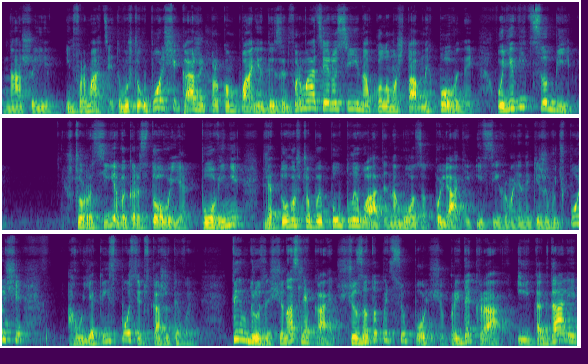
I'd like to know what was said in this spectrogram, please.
нашої інформації, тому що у Польщі кажуть про компанію дезінформації Росії навколо масштабних повеней. Уявіть собі, що Росія використовує повіні для того, щоб повпливати на мозок поляків і всіх громадян, які живуть в Польщі. А у який спосіб скажете ви? Тим, друзі, що нас лякають, що затопить всю Польщу, прийде крах і так далі.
